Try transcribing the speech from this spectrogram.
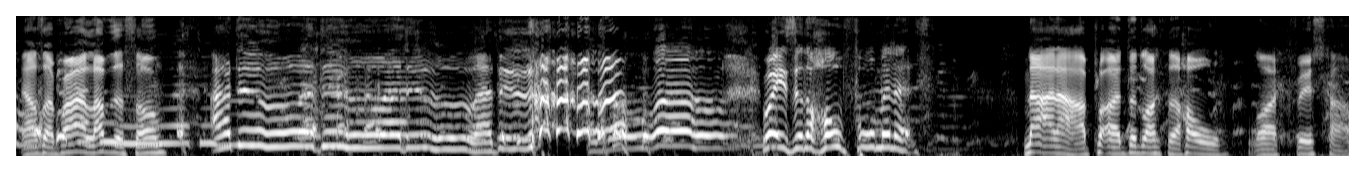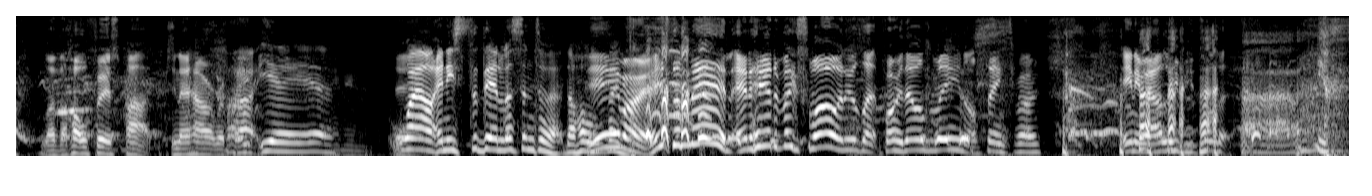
And I was like, bro, I love this song. I do, I do, I do, I do. Wait, so the whole four minutes? Nah, nah, I, pl- I did like the whole, like, first half. Like the whole first part. Do you know how it repeats? Uh, yeah, yeah. Wow, and he stood there and listened to it, the whole Yeah, thing. bro, he's the man. And he had a big smile and he was like, bro, that was me. And I was, thanks, bro. Anyway, I'll leave you to it.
